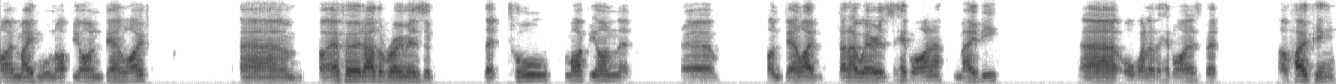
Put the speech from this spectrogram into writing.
Iron Maiden will not be on download. Um, I have heard other rumours of, that Tool might be on that uh, on download. Don't know where is the headliner, maybe, uh, or one of the headliners. But I'm hoping,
